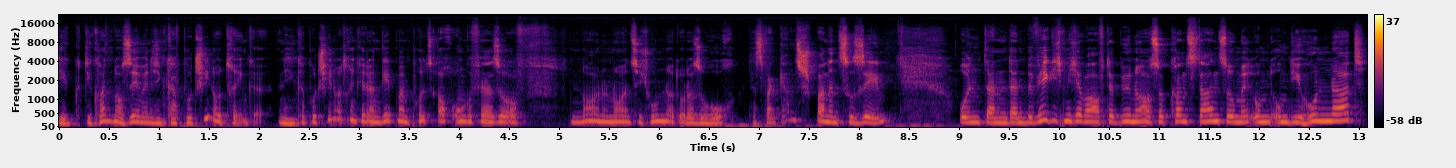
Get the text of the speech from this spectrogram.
Die, die konnten auch sehen, wenn ich einen Cappuccino trinke. Wenn ich einen Cappuccino trinke, dann geht mein Puls auch ungefähr so auf 99, 100 oder so hoch. Das war ganz spannend zu sehen. Und dann, dann bewege ich mich aber auf der Bühne auch so konstant, so mit um, um die 100.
